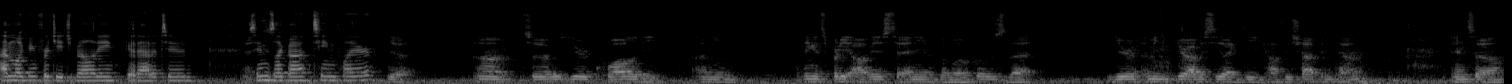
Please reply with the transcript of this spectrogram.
I'm looking for teachability, good attitude. nice. Seems like a team player. Yeah. Um, so your quality, I mean, I think it's pretty obvious to any of the locals that you're. I mean, you're obviously like the coffee shop in town, and so.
